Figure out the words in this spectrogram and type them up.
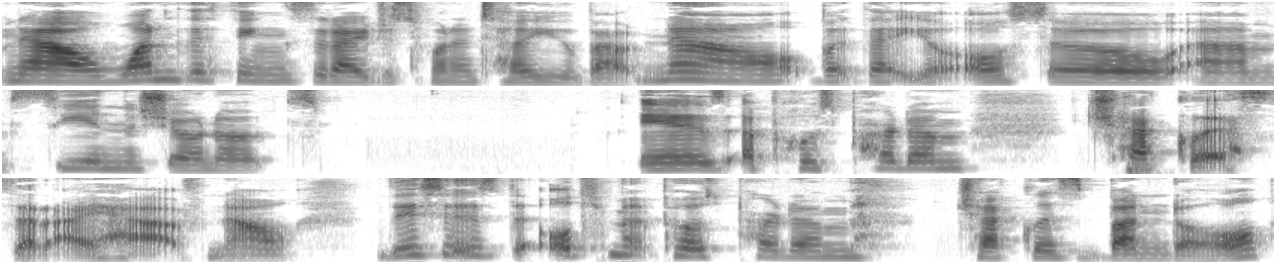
Now, one of the things that I just want to tell you about now, but that you'll also um, see in the show notes, is a postpartum checklist that I have. Now, this is the ultimate postpartum checklist bundle.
